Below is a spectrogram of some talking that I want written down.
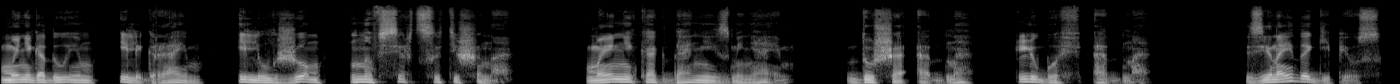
Мы негодуем или граем, или лжем, но в сердце тишина. Мы никогда не изменяем. Душа одна, любовь одна. Зинаида Гиппиус.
